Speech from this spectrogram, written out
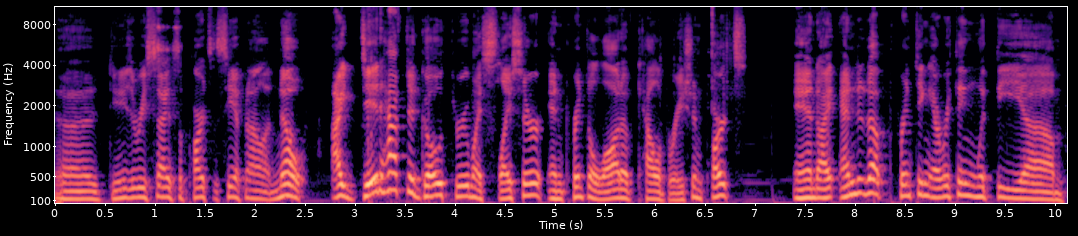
Uh, do you need to resize the parts of CF Nylon? No, I did have to go through my slicer and print a lot of calibration parts. And I ended up printing everything with the, um,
